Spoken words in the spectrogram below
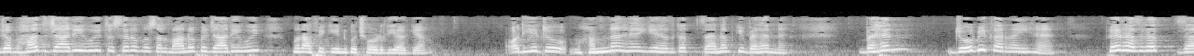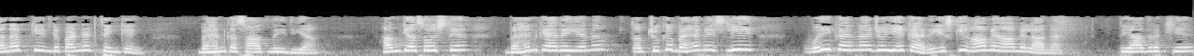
جب حج جاری ہوئی تو صرف مسلمانوں پہ جاری ہوئی، منافقین کو چھوڑ دیا گیا۔ اور یہ جو ہمنا ہے، یہ حضرت زینب کی بہن ہے۔ بہن جو بھی کر رہی ہیں، پھر حضرت زینب کی انڈیپینڈنٹ تھنکنگ بہن کا ساتھ نہیں دیا۔ ہم کیا سوچتے ہیں؟ بہن کہہ رہی ہے نا، تو اب چونکہ بہن ہے، اس لیے وہی کہنا ہے جو یہ کہہ رہی ہے۔ اس کی ہاں میں ہاں میں لانا ہے۔ تو یاد رکھیے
